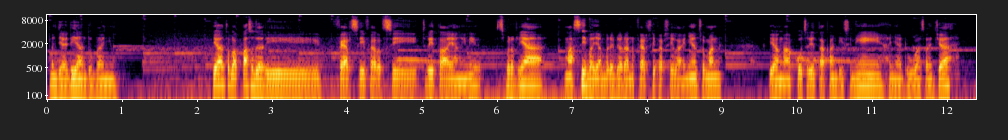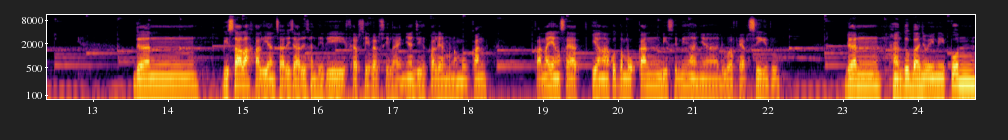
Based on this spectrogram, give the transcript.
menjadi hantu banyu. Ya terlepas dari versi-versi cerita yang ini sebenarnya masih banyak beredaran versi-versi lainnya cuman yang aku ceritakan di sini hanya dua saja. Dan bisalah kalian cari-cari sendiri versi-versi lainnya jika kalian menemukan karena yang saya yang aku temukan di sini hanya dua versi gitu dan hantu banyu ini pun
